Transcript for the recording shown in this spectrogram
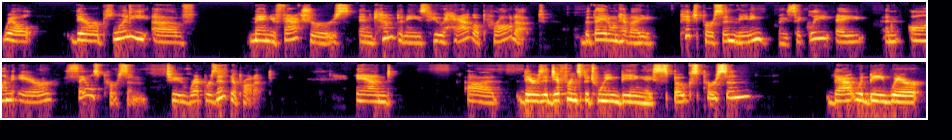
Well, there are plenty of manufacturers and companies who have a product, but they don't have a pitch person, meaning basically a an on-air salesperson to represent their product. And uh, there's a difference between being a spokesperson that would be where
